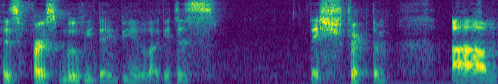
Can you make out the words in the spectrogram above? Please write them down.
his first movie debut. Like it just, they stripped him. Um,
